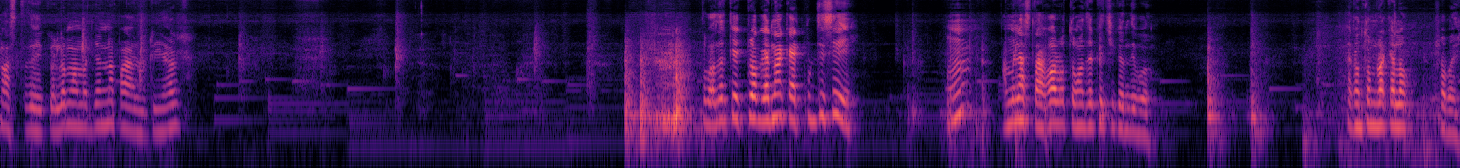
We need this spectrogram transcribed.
নাস্তা তৈরি করলাম, আমার জন্য পাউরুটি আর। তোমাদেরকে একটু আগে না ক্যাটফুট দিছি? হুম? আমি নাস্তা করো তোমাদেরকে চিকেন দেবো। এখন তোমরা খেলো, সবাই।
